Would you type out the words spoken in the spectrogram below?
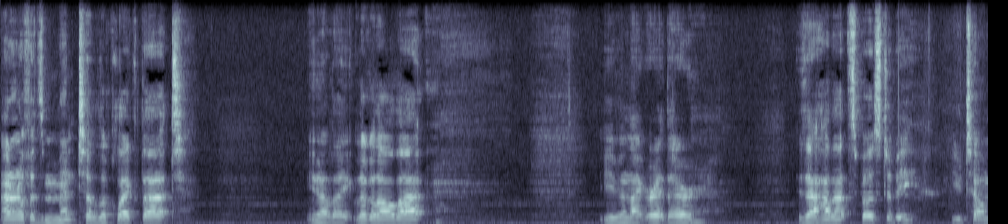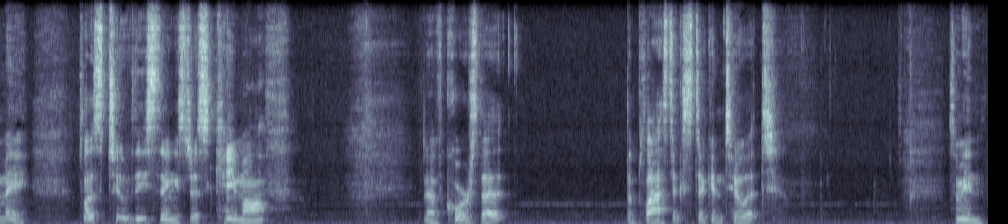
I don't know if it's meant to look like that. You know, like, look at all that. Even like right there. Is that how that's supposed to be? You tell me. Plus two of these things just came off. And of course that the plastic sticking to it. So, I mean,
